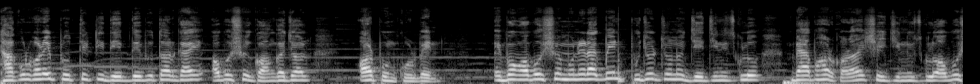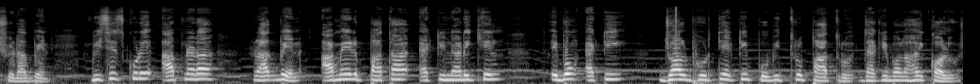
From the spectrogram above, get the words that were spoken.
ঠাকুর ঘরের প্রত্যেকটি দেবদেবতার গায়ে অবশ্যই গঙ্গা জল অর্পণ করবেন। এবং অবশ্যই মনে রাখবেন, পুজোর জন্য যে জিনিসগুলো ব্যবহার করা হয়, সেই জিনিসগুলো অবশ্যই রাখবেন। বিশেষ করে আপনারা রাখবেন আমের পাতা, একটি নারিকেল এবং একটি জল ভর্তি একটি পবিত্র পাত্র, যাকে বলা হয় কলস।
